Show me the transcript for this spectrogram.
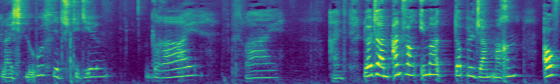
gleich los. Jetzt steht hier 3, 2, 1. Leute, am Anfang immer Doppeljump machen auf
